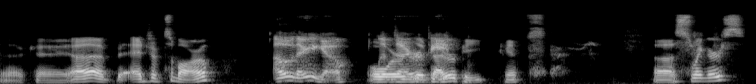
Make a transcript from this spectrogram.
Okay, uh, Edge of Tomorrow Oh, there you go. or Lived, I Lived, I Repeat. Repeat. Yeah. Uh, Swingers.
